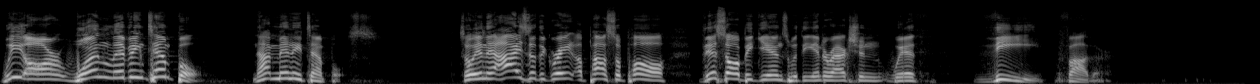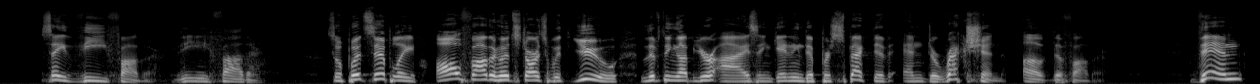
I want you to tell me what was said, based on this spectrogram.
We are one living temple, not many temples. So, in the eyes of the great Apostle Paul, this all begins with the interaction with the Father. Say, the Father. The Father. So, put simply, all fatherhood starts with you lifting up your eyes and getting the perspective and direction of the Father. Then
